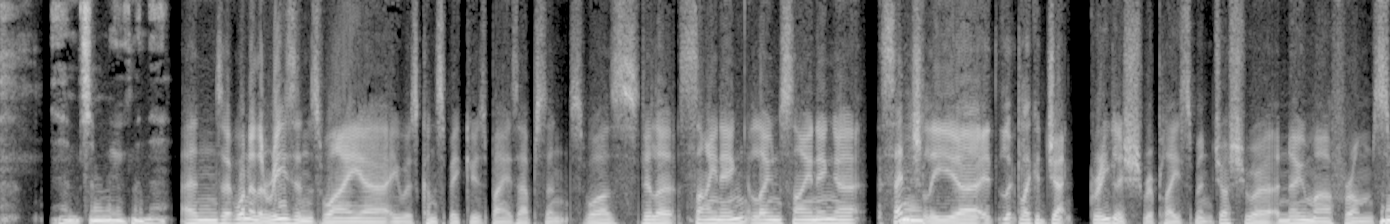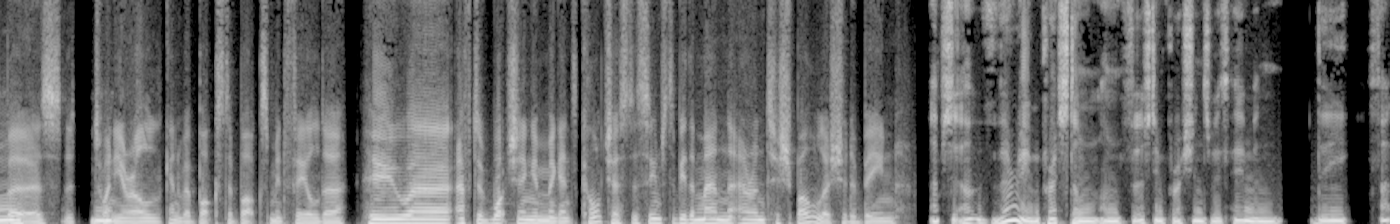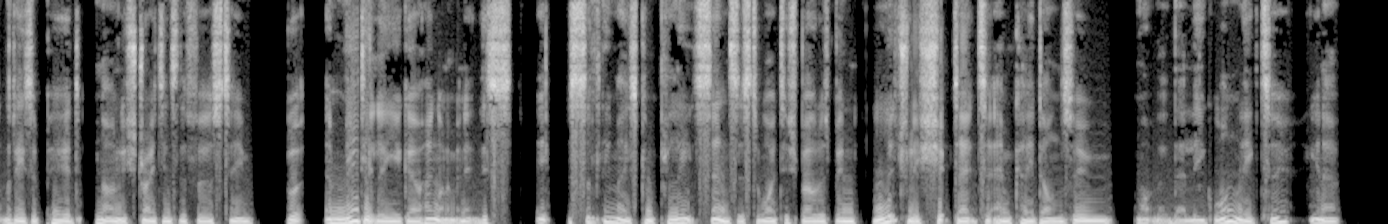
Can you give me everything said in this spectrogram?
um, some movement there. And uh, one of the reasons why uh, he was conspicuous by his absence was Villa signing, loan signing. Uh, essentially, uh, it looked like a Jack Grealish replacement. Joshua Onomah from Spurs, the Mm. 20 year old, kind of a box to box midfielder, who, uh, after watching him against Colchester, seems to be the man that Aaron Tshibola should have been. Absolutely, I'm very impressed on, on first impressions with him and the fact that he's appeared not only straight into the first team, but immediately you go, hang on a minute, this it suddenly makes complete sense as to why Tshibola's been literally shipped out to MK Dons, who what they're League One, League Two, you know.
